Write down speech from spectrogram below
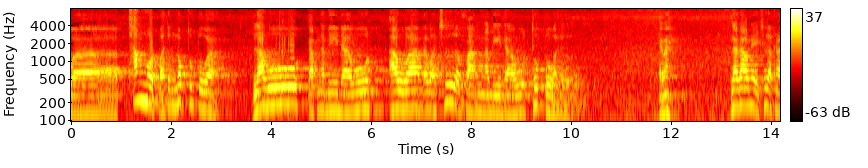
วาทั้งหมดหมายถึงนกทุกตัว ลาหูกับนบีดาวูดอาวาแปลว่าเชื่อฟังนบีดาวูดทุกตัวเลยเห็นไหมแล้วเราเนี่ยเชื่อใคร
